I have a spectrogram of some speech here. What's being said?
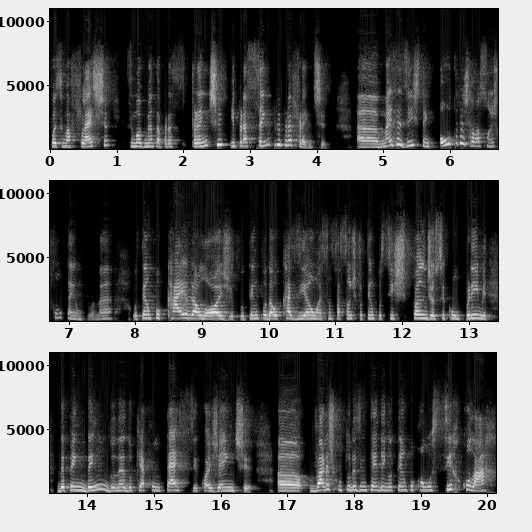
fosse uma flecha que se movimenta para frente e para sempre para frente. Uh, mas existem outras relações com o tempo, né? O tempo cairológico, o tempo da ocasião, a sensação de que o tempo se expande ou se comprime, dependendo né, do que acontece com a gente. Uh, várias culturas entendem o tempo como circular,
